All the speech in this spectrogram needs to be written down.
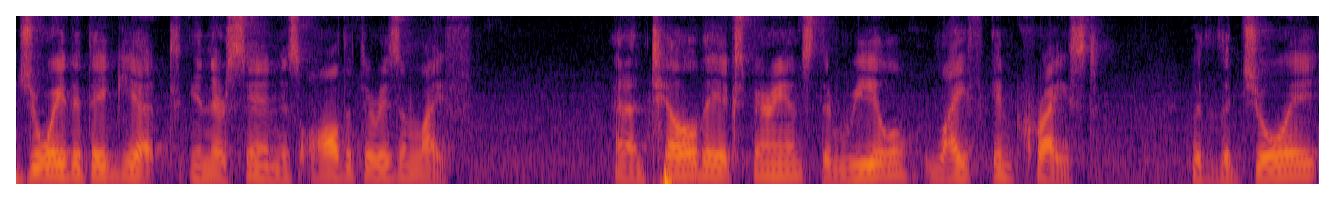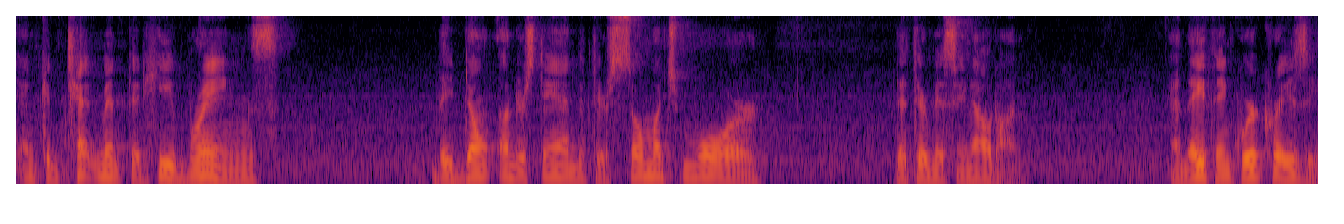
joy that they get in their sin is all that there is in life. And until they experience the real life in Christ, with the joy and contentment that He brings, they don't understand that there's so much more that they're missing out on. And they think we're crazy.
